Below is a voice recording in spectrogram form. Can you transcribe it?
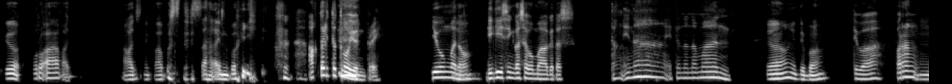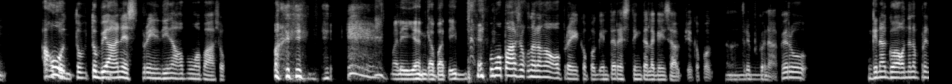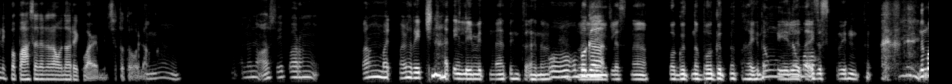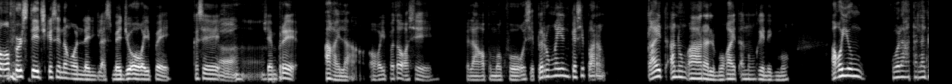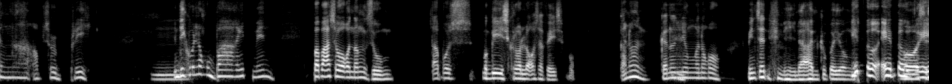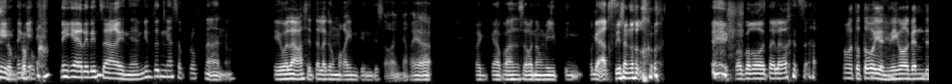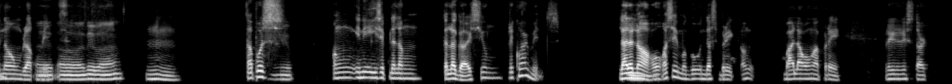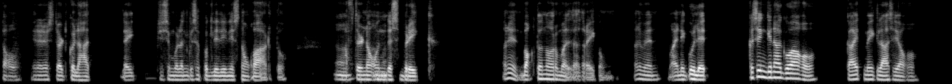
Yung, puro akad. Akad nagpapastress sa akin, boy. Actually, totoo yun, pre. Yung ano, gigising ka sa umaga, tas, tang ina, ito na naman. Kaya, eh, di ba? 'Di ba? Parang, Yung- ako, to, to be honest, pre, hindi na ako pumapasok. Mali yan, kapatid. pumapasok na lang ako, pre, kapag interesting talaga yung subject, kapag ah, trip ko Mm. na. Pero, ginagawa ko na lang, pre, nagpapasa na lang ako ng requirements, sa totoo lang. Ang Ano na kasi, parang, parang ma- ma-reach na natin limit natin sa ano, Oo, kumbaga, online class na pagod na pagod na tayo. Nung- nung tayo mga- sa screen. nung mga first stage kasi ng online class, medyo okay pa eh. Kasi, Ah, syempre, ah, kailangan, okay pa to kasi kailangan ka pa mag-focus eh. Pero ngayon kasi parang, kahit anong aral mo, kahit anong kinig mo, ako yung wala talagang na-absorb pre. mm, Hindi ko alam kung bakit, men. Papasok ako ng Zoom, tapos mag scroll ako sa Facebook. Ganon. Ganon yung ano ko. Minsan, hinihinaan ko pa yung Ito, ito, pre. ng prof Nangy- nangyari din sa akin yan. Yun dun nga sa prof na ano, eh wala kasi talagang makaintindi sa kanya. Kaya pagkapasok ko ng meeting, mag-aaksi lang ako. Papakota lang ako sa... Oo, totoo yun. May mga ganun din akong Oo, blockmates. oh, di ba? Mm. Tapos, ang iniisip na lang talaga is yung requirements. Lalo na Mm. ako kasi mag-uundas break. Ang bala ko nga pre, re-restart ako. I-restart ko lahat. Like, sisimulan ko sa paglilinis ng kwarto. Ah, After ng tama. undas break. Ano yun, back to normal. Tatry kong, ano yun, mainig ulit. Kasi yung ginagawa ko, kahit may klase ako,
